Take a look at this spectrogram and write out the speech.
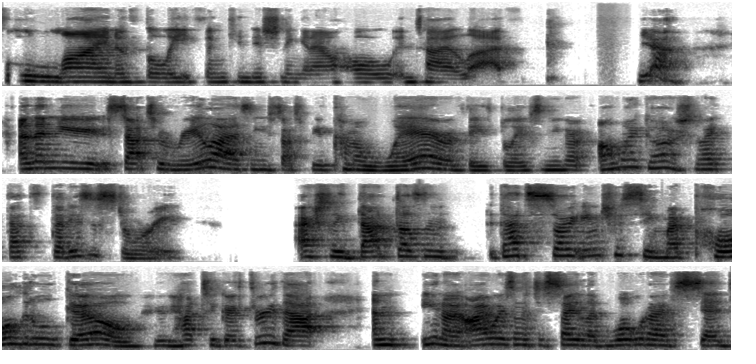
full line of belief and conditioning in our whole entire life. Yeah. And then you start to realize and you start to become aware of these beliefs and you go oh my gosh like that's that is a story. Actually that doesn't that's so interesting. My poor little girl who had to go through that and you know i always like to say like what would i have said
